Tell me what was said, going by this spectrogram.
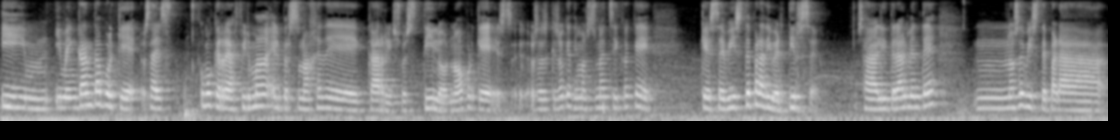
Y, y, me encanta porque, o sea, es como que reafirma el personaje de Carrie, su estilo, ¿no? Porque, es, o sea, es que eso que decimos, es una chica que que se viste para divertirse. O sea, literalmente mm, no se viste para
